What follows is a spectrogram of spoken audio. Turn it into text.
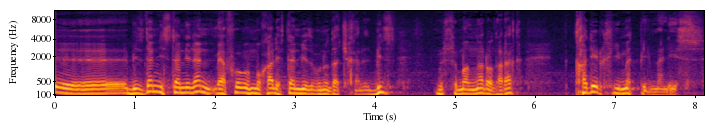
e, bizden istenilen mefhumu muhaliften biz bunu da çıkarız. Biz Müslümanlar olarak kadir kıymet bilmeliyiz.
